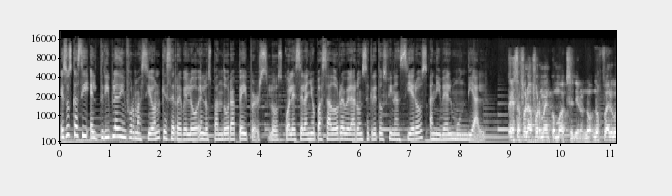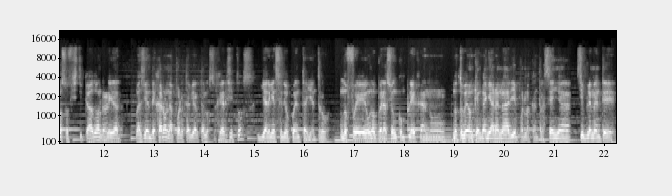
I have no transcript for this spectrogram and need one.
Eso es casi el triple de información que se reveló en los Pandora Papers, los cuales el año pasado revelaron secretos financieros a nivel mundial. Esa fue la forma en cómo accedieron. No, no fue algo sofisticado, en realidad más bien dejaron la puerta abierta a los ejércitos y alguien se dio cuenta y entró. No fue una operación compleja, no, no tuvieron que engañar a nadie por la contraseña, simplemente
